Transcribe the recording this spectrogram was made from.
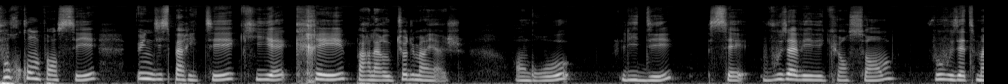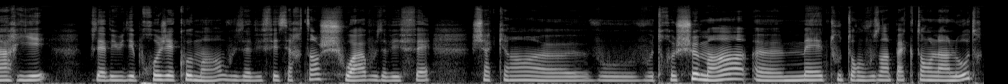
pour compenser une disparité qui est créée par la rupture du mariage. En gros, l'idée, c'est vous avez vécu ensemble, vous vous êtes mariés, vous avez eu des projets communs, vous avez fait certains choix, vous avez fait chacun euh, votre chemin, euh, mais tout en vous impactant l'un l'autre.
